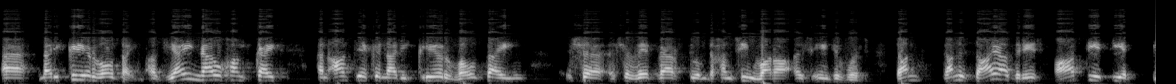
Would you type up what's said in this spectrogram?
uh na die Kreur Wildtuin. As jy nou gaan kyk en aanteken na die Kreur Wildtuin se se webwerf toe om te gaan sien wat daar is ensovoorts, dan dan is daai adres http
